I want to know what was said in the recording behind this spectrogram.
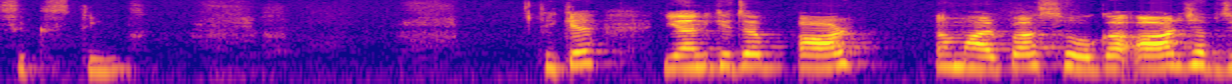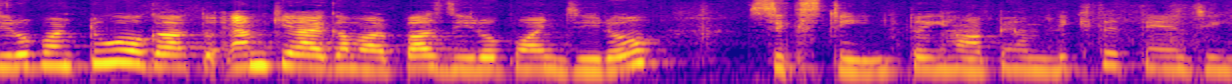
sixteen. ठीक है? यानी कि जब आर हमारे पास होगा, आर जब ज़ीरो पॉइंट टू होगा तो एम क्या आएगा? हमारे पास ज़ीरो पॉइंट ज़ीरो सिक्सटीन। तो यहाँ पे हम लिख देते हैं जी।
